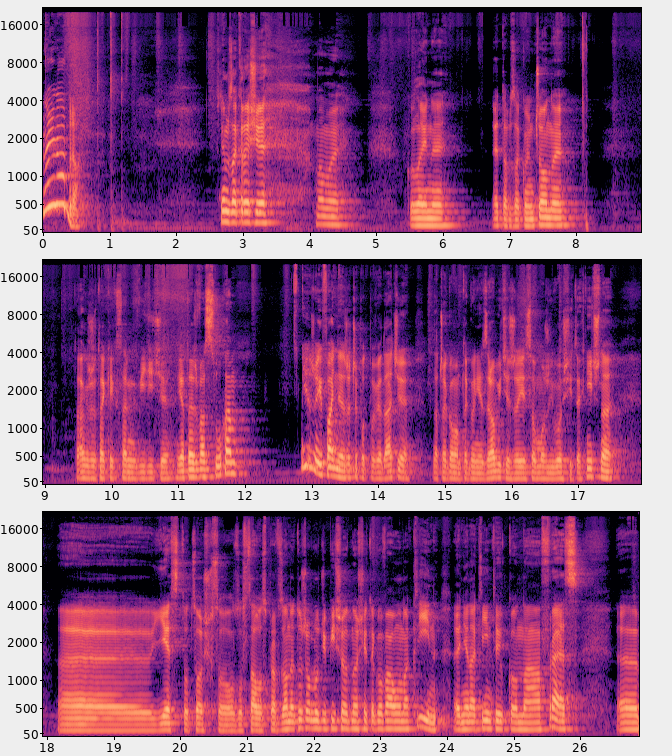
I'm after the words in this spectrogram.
No i dobra. W tym zakresie mamy kolejny etap zakończony. Także tak jak sami widzicie, ja też Was słucham. Jeżeli fajne rzeczy podpowiadacie, dlaczego mam tego nie zrobić, jeżeli są możliwości techniczne, Jest to coś, co zostało sprawdzone. Dużo ludzi pisze odnośnie tego wału na clean, e, nie na clean, tylko na fres. E,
